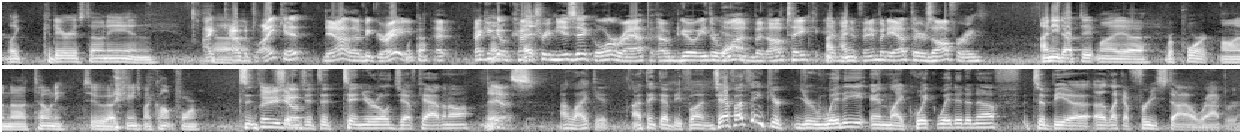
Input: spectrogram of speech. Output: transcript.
like Kadarius Toney and I, I would like it. Yeah, that'd be great. Okay. I, I could go Uh, country music or rap. I would go either Yeah. one, but I'll take. I, I- mean, I- if anybody out there is offering, I need to update my uh, report on uh, Toney to uh, change my comp form. to There you change go. it to 10 year old Jeff Cavanaugh. Yeah. yes. I like it. I think that'd be fun. Jeff, I think you're you're witty and like quick witted enough to be a, a like a freestyle rapper.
